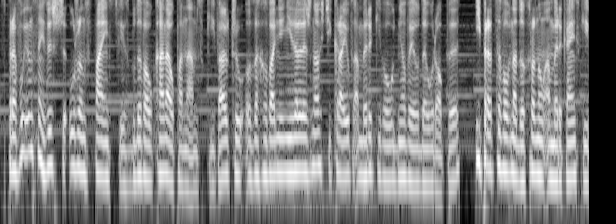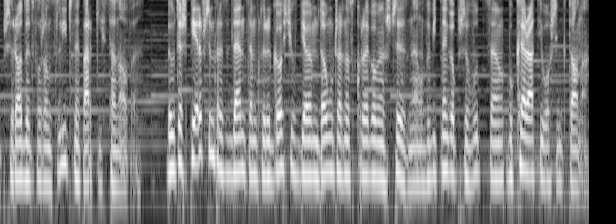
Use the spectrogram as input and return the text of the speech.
Sprawując najwyższy urząd w państwie, zbudował kanał panamski, walczył o zachowanie niezależności krajów Ameryki Południowej od Europy i pracował nad ochroną amerykańskiej przyrody, tworząc liczne parki stanowe. Był też pierwszym prezydentem, który gościł w Białym Domu czarnoskórego mężczyznę, wybitnego przywódcę Bookera T. Washingtona.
